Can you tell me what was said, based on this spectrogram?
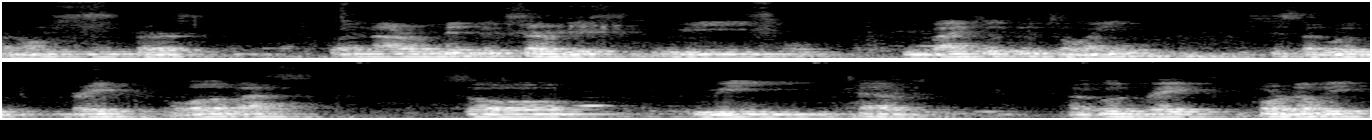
announcement first. So in our midweek service, we invite you to join. This is a good break for all of us. So we have a good break for the week.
